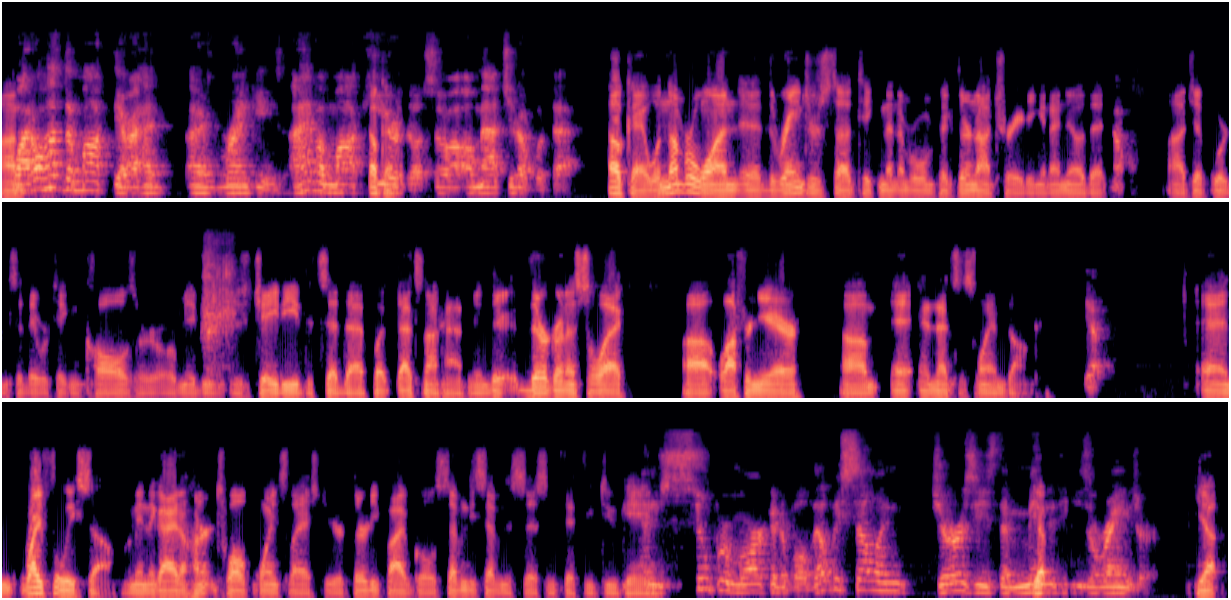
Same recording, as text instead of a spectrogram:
Um, well, I don't have the mock there. I had I have rankings. I have a mock Okay. here though, so I'll match it up with that. Okay, well, number one, uh, the Rangers uh, taking that number one pick. They're not trading, and I know that uh, Jeff Gorton said they were taking calls, or, or maybe it was JD that said that, but that's not happening. They're they're going to select uh, Lafreniere, um, and, and that's a slam dunk. Yep. And rightfully so. I mean, the guy had 112 points last year, 35 goals, 77 assists in 52 games. And super marketable. They'll be selling jerseys the minute he's a Ranger. Yep.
